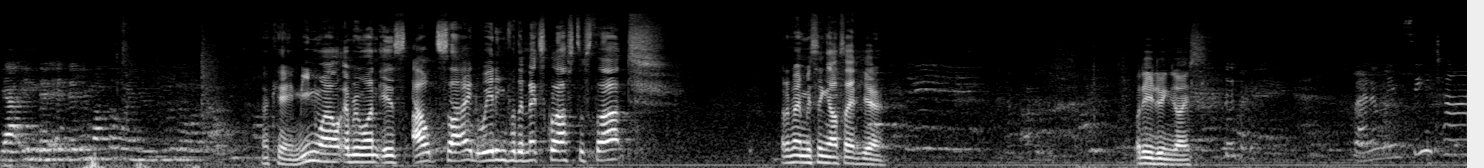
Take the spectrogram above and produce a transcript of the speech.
Yeah, in the abdominal muscle when you do the workout. Okay, meanwhile, everyone is outside waiting for the next class to start. What am I missing outside here? What are you doing, Joyce? Vitamin C time.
